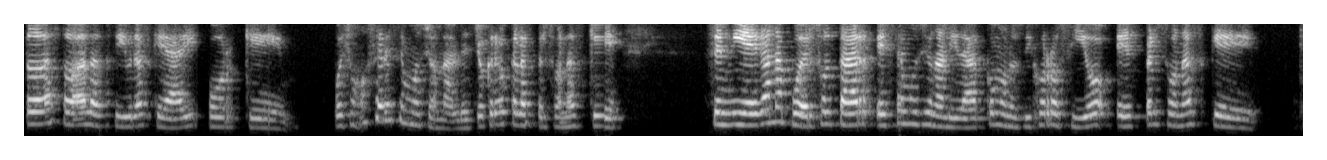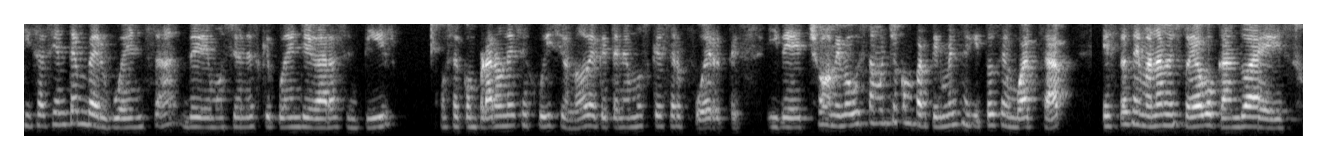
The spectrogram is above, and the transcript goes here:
todas, todas las fibras que hay, porque pues somos seres emocionales. Yo creo que las personas que se niegan a poder soltar esta emocionalidad, como nos dijo Rocío, es personas que quizás sienten vergüenza de emociones que pueden llegar a sentir o se compraron ese juicio, ¿no? De que tenemos que ser fuertes. Y de hecho, a mí me gusta mucho compartir mensajitos en WhatsApp. Esta semana me estoy abocando a eso,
